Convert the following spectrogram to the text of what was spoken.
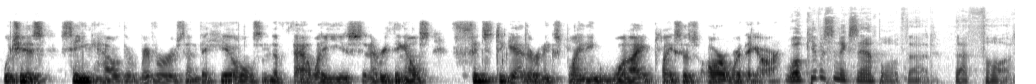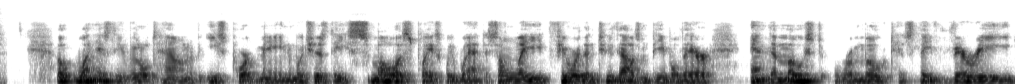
which is seeing how the rivers and the hills and the valleys and everything else fits together and explaining why places are where they are. Well, give us an example of that, that thought. Uh, one is the little town of Eastport, Maine, which is the smallest place we went. It's only fewer than 2,000 people there, and the most remote. It's the very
